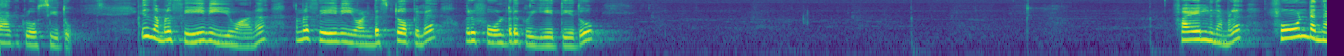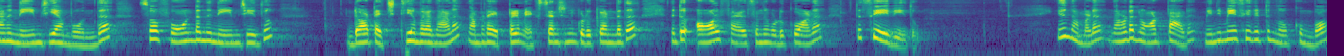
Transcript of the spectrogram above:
tag close ചെയ്തു. ഇത് നമ്മൾ സേവ് ചെയ്യുവാണ്. നമ്മൾ സേവ് ചെയ്യുവാണ്. ഡെസ്ക്ടോപ്പിൽ ഒരു ഫോൾഡർ ക്രിയേറ്റ് ചെയ്തു. ഫയലിന് നമ്മൾ ഫോണ്ട് എന്നാണ് നെയിം ചെയ്യാൻ പോകുന്നത്. സോ ഫോണ്ട് എന്ന് നെയിം ചെയ്തു. Dot H T M L എന്നാണ് നമ്മുടെ എപ്പോഴും എക്സ്റ്റൻഷൻ കൊടുക്കേണ്ടത്. എന്നിട്ട് ഓൾ ഫയൽസ് എന്ന് കൊടുക്കുവാണ്. എന്നിട്ട് സേവ് ചെയ്തു. ഇത് നമ്മൾ നമ്മുടെ നോട്ട് പാഡ് മിനിമൈസ് ചെയ്തിട്ട് നോക്കുമ്പോൾ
